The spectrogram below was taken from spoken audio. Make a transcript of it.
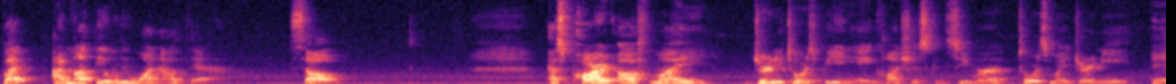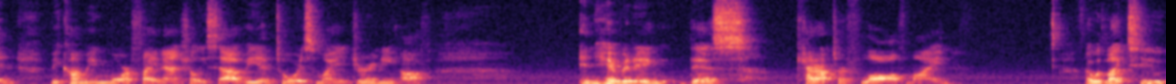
but I'm not the only one out there. So as part of my journey towards being a conscious consumer towards my journey in becoming more financially savvy and towards my journey of inhibiting this character flaw of mine I would like to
